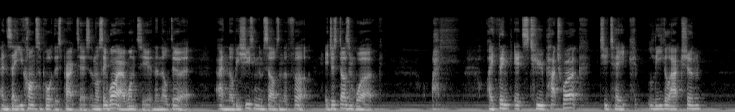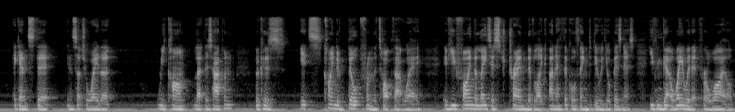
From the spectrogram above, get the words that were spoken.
and say you can't support this practice and they'll say why I want to and then they'll do it and they'll be shooting themselves in the foot. It just doesn't work. I think it's too patchwork to take legal action against it in such a way that we can't let this happen because it's kind of built from the top that way. If you find the latest trend of like unethical thing to do with your business, you can get away with it for a while.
